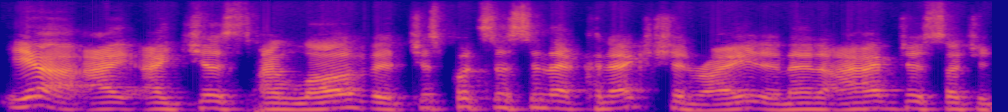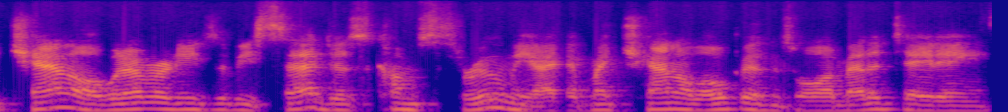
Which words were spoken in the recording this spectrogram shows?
yeah, I, I just, I love it. Just puts us in that connection, right? And then I'm just such a channel, whatever needs to be said just comes through me. I my channel opens while I'm meditating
